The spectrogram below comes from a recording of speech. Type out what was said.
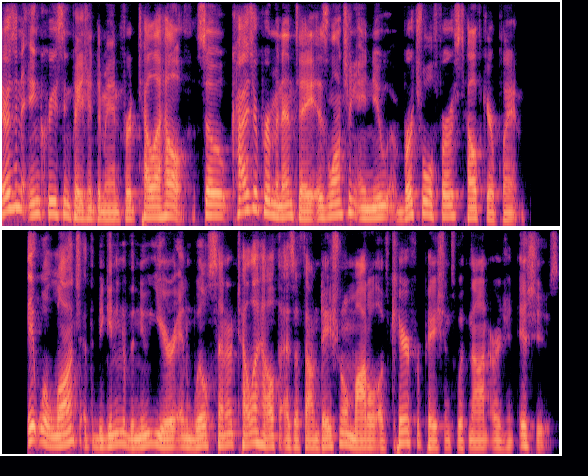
There's an increasing patient demand for telehealth, so Kaiser Permanente is launching a new virtual first healthcare plan. It will launch at the beginning of the new year and will center telehealth as a foundational model of care for patients with non urgent issues.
